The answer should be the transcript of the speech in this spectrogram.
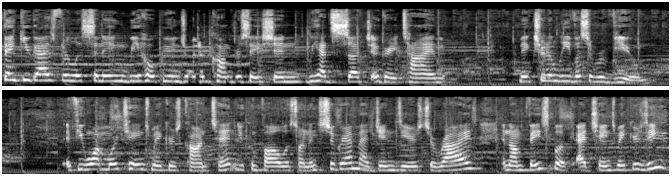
Thank you guys for listening. We hope you enjoyed the conversation. We had such a great time. Make sure to leave us a review. If you want more Changemakers content, you can follow us on Instagram at Gen Zers to Rise and on Facebook at Changemaker Z.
